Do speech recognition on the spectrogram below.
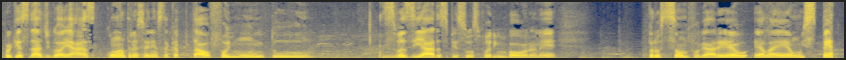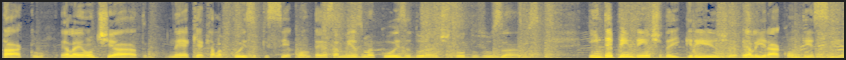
porque a cidade de Goiás, com a transferência da capital, foi muito esvaziada, as pessoas foram embora, né? Procissão do fogaréu, ela é um espetáculo, ela é um teatro, né? Que é aquela coisa que se acontece a mesma coisa durante todos os anos. Independente da igreja, ela irá acontecer.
